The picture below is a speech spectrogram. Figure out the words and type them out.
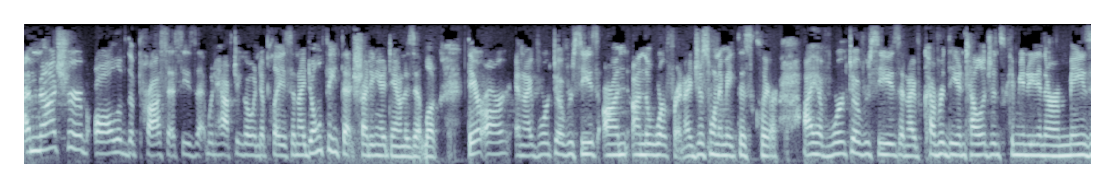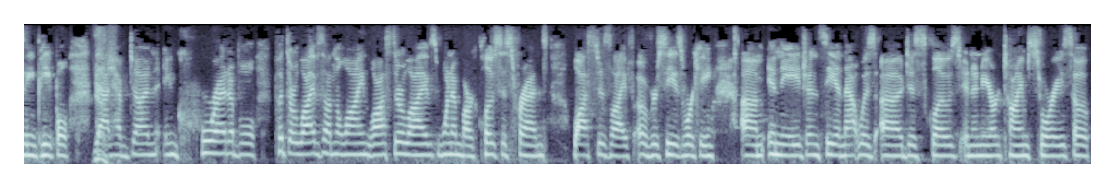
I'm not sure of all of the processes that would have to go into place, and I don't think that shutting it down is it. Look, there are, and I've worked overseas on on the war front. I just want to make this clear. I have worked overseas, and I've covered the intelligence community, and they're amazing people Yes. that have done incredible, put their lives on the line, lost their lives. One of our closest friends lost his life overseas working um, in the agency, and that was uh, disclosed in a New York Times story. So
